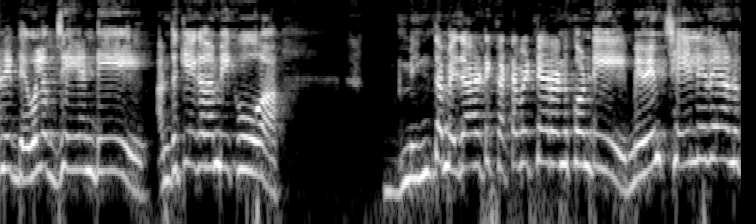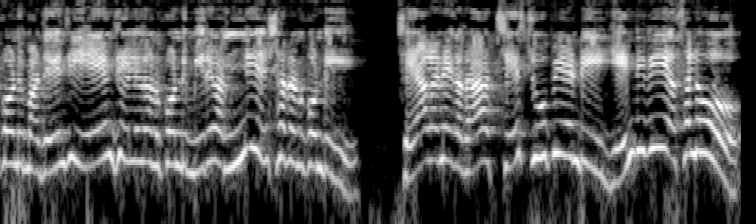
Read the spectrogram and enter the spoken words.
అని డెవలప్ చేయండి. అందుకే కదా మీకు ఇంత మెజారిటీ కట్టబెట్టారు అనుకోండి మేమేం చేయలేదే అనుకోండి. మా జయంజీ ఏం చేయలేదు అనుకోండి. మీరే అన్ని చేశారనుకోండి. చేయాలనే కదా. చేసి చూపియండి. ఏంటిది అసలు?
